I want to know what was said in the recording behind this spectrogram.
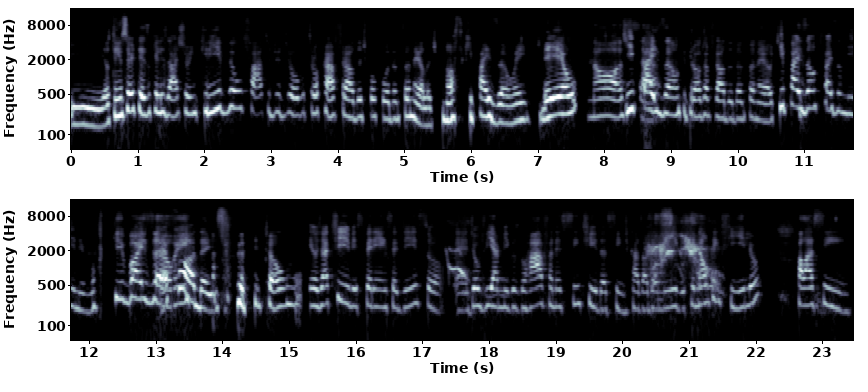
E eu tenho certeza que eles acham incrível o fato de o Diogo trocar a fralda de cocô da Antonella. Tipo, nossa, que paizão, hein? Meu! Nossa! Que paizão que troca a fralda da Antonella. Que paizão que faz o mínimo. Que boizão, é hein? foda isso. então... Eu já tive experiência disso, é, de ouvir amigos do Rafa nesse sentido, assim, de casal de amigos que não tem filho falar assim:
